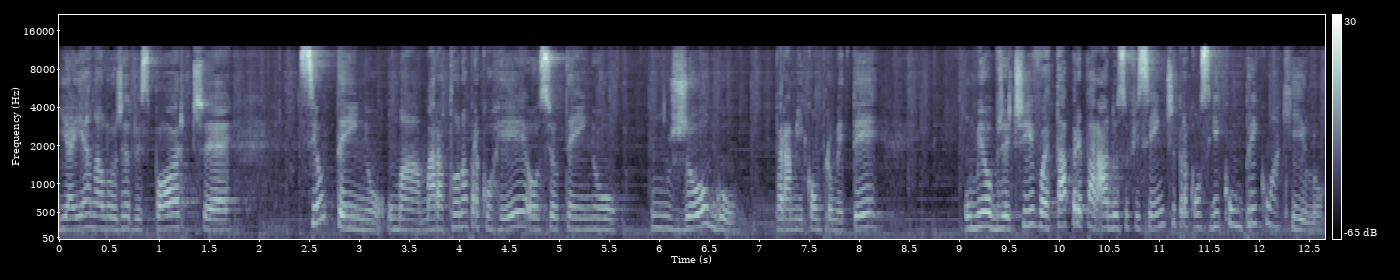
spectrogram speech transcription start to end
e aí a analogia do esporte é se eu tenho uma maratona para correr ou se eu tenho um jogo para me comprometer, o meu objetivo é estar tá preparado o suficiente para conseguir cumprir com aquilo.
